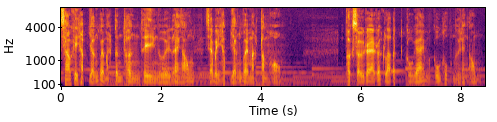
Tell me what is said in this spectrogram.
Sau khi hấp dẫn về mặt tinh thần thì người đàn ông sẽ bị hấp dẫn về mặt tâm hồn. Thật sự ra rất là ít cô gái mà cuốn hút người đàn ông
